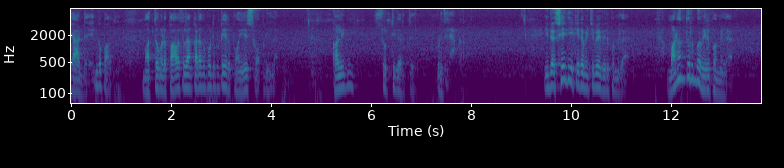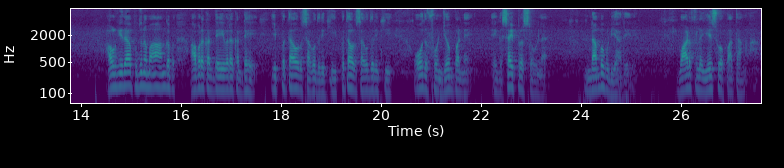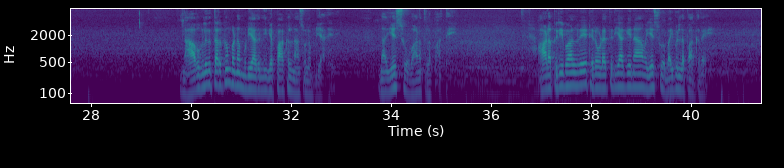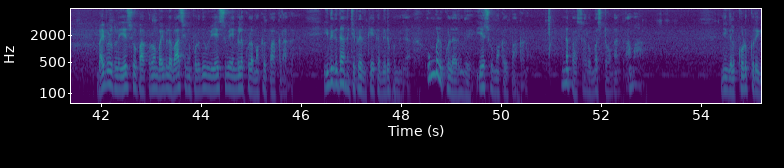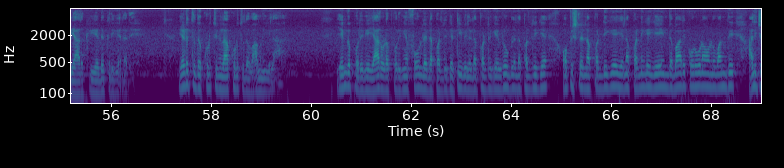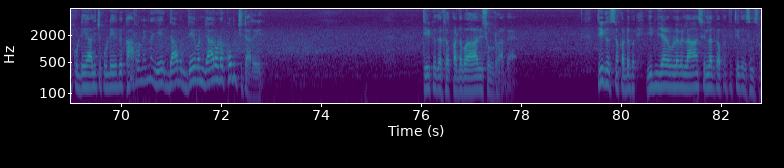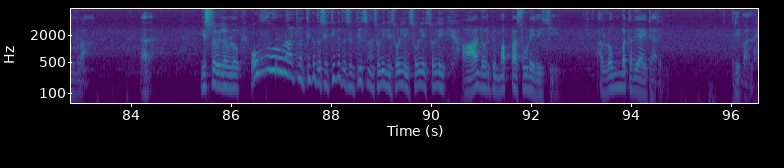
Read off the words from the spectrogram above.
யார்டு எங்கள் பாவத்தில்? மற்றவங்களோட பாவத்தெல்லாம் கணக்கு போட்டுக்கிட்டே இருப்போம். இயேசு அப்படி இல்லை. கழுவி சுத்திகரித்து விடுதலையாக்குறார் இந்த செய்தியை கேட்க மிச்சமே விருப்பம் இல்லை மனம் திரும்ப விருப்பம் இல்லை அவங்களுக்கு இதாக புதுனமாக அங்கே அவரை கண்டே இவரை கண்டே இப்போ தான் ஒரு சகோதரிக்கு இப்போ தான் ஒரு சகோதரிக்கு ஓத ஃபோன் ஜோம் பண்ணேன் எங்கள் சைப்ரஸில் உள்ள நம்ப முடியாது. வாடத்தில் இயேசுவை பார்த்தாங்களாம் நான் அவங்களுக்கு தர்க்கம் பண்ண முடியாது நீங்கள் பார்க்கல நான் சொல்ல முடியாது. நான் இயேசுவை வானத்தில் பார்த்தேன். ஆட பிரிவாளரே டெரோட திரியாகி நான் இயேசுவை பைபிளில் பார்க்குறேன். பைபிளுக்குள்ளே இயேசுவை பார்க்குறோம் பைபிளை வாசிக்கும் பொழுது இயேசுவை எங்களுக்குள்ள மக்கள் பார்க்குறாங்க. இதுக்கு தான் மிச்ச பேர் கேட்க விருப்பம் இல்லை. உங்களுக்குள்ளே இருந்து இயேசு மக்கள் பார்க்கணும். என்னப்பா சார் ரொம்ப ஸ்ட்ராங்காக இருக்குது ஆமாம் நீங்கள் கொடுக்குறீங்க யாருக்கு? எடுக்கிறீங்க என்னது? எடுத்ததை கொடுத்தீங்களா? கொடுத்ததை வாங்குனீங்களா? எங்கே போகிறீங்க? யாரோட போகிறீங்க? ஃபோனில் என்ன பண்ணுறீங்க? டிவியில் என்ன பண்ணுறீங்க? ரூமில் என்ன பண்ணுறீங்க? ஆஃபீஸில் என்ன பண்ணீங்க? என்ன பண்ணீங்க? ஏன் இந்த மாதிரி கொரோனா ஒன்று வந்து அழிச்சு கொண்டே அழிச்சு கொண்டே இருக்குது காரணம் என்ன? ஏ தேவன் தேவன் யாரோட கோபிச்சிட்டாரு? தீர்க்கதர்சனம் கண்ட மாதிரி சொல்கிறாங்க தீர்க்கதர்சனம் கண்ட இந்தியாவில் உள்ளவெல்லாம் ஸ்ரீலங்கா பற்றி தீர்க்கதர்சனம் சொல்கிறான் இஸ்ரோவில் உள்ள ஒவ்வொரு நாட்டிலும் தீர்க்கதரிசி தீர்க்கதரிசி தீர்சனம் சொல்லி சொல்லி சொல்லி சொல்லி ஆண்டவருக்கு மப்பா சூடேறிச்சு. அவர் ரொம்ப ததையாயிட்டார் பிரிவாள்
